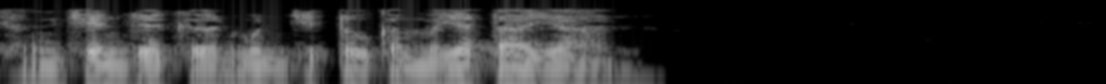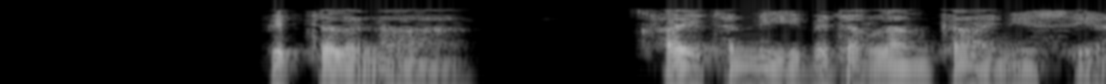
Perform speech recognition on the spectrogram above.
อย่างเช่นจะเกิดมุนจิตุกรรมยตายานพิจารณา ใครจะหนีไปจากร่างกายนี้เสีย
